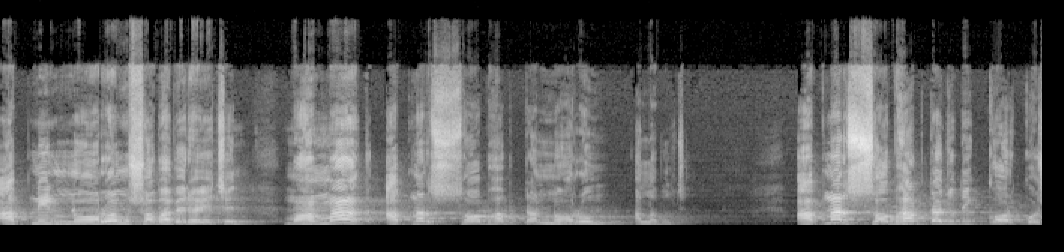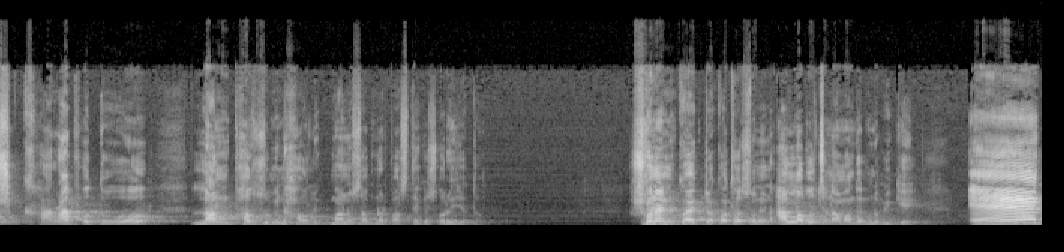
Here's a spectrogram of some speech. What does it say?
আপনি নরম স্বভাবের হয়েছেন। মোহাম্মদ, আপনার স্বভাবটা নরম, আল্লাহ বলছেন। আপনার স্বভাবটা যদি কর্কশ খারাপ হতো লান ফাজুমিন হাওলিক, মানুষ আপনার পাশ থেকে সরে যেত। শোনেন কয়েকটা কথা শোনেন। আল্লাহ বলছেন আমাদের নবীকে, এক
